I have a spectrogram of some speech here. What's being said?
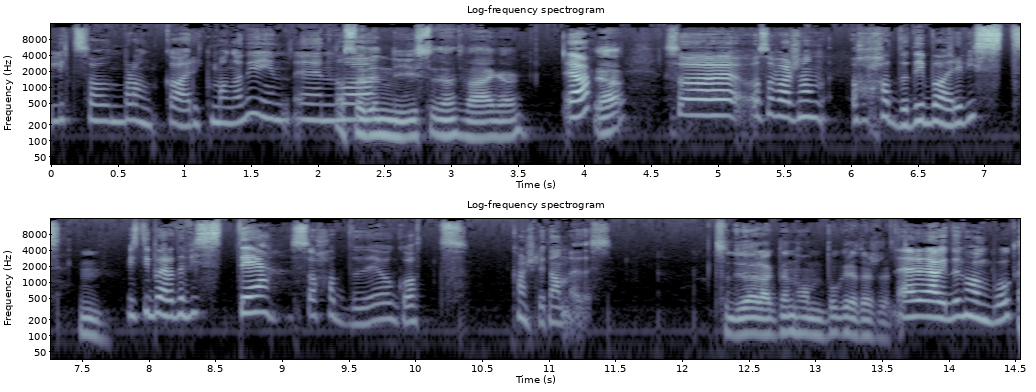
litt sånn blanke ark, mange av de. eh, nå. Og så er det en ny student hver gang. ja. Ja. Så, og så var det sånn Hadde de bare visst. Mm. Hvis de bare hadde visst det, så hadde det jo gått kanskje litt annerledes. Så du har lagd en håndbok, rett og slett. Jeg har lagd en håndbok.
